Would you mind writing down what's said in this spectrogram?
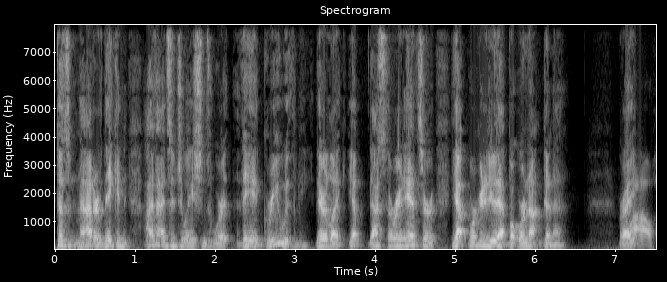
Doesn't matter. They can, I've had situations where they agree with me. They're like, yep, that's the right answer. Yep, we're going to do that, but we're not gonna. Right? Wow.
